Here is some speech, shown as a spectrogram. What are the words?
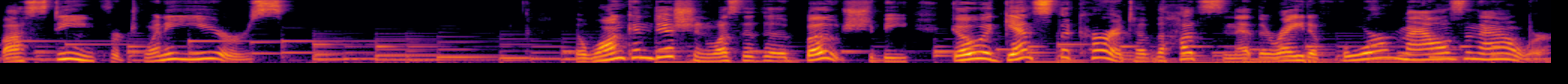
by steam for 20 years. The one condition was that the boat should be go against the current of the Hudson at the rate of 4 miles an hour.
